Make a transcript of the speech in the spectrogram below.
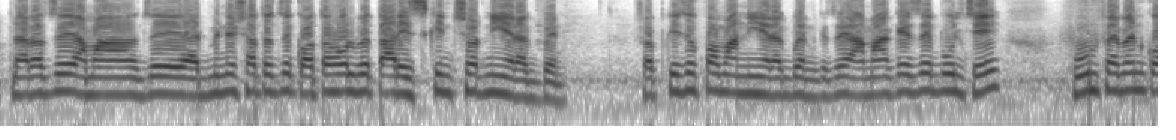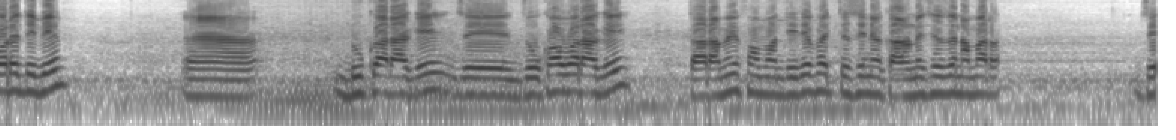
আপনারা যে আমার যে অ্যাডমিনের সাথে যে কথা বলবে, তার স্ক্রিনশট নিয়ে রাখবেন। সব কিছু প্রমাণ নিয়ে রাখবেন যে আমাকে যে বলছে ফুল পেমেন্ট করে দেবে ঢুকার আগে, যে যোগ আগে, তার আমি প্রমাণ দিতে পারতেছি না। কারণ হচ্ছে আমার যে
